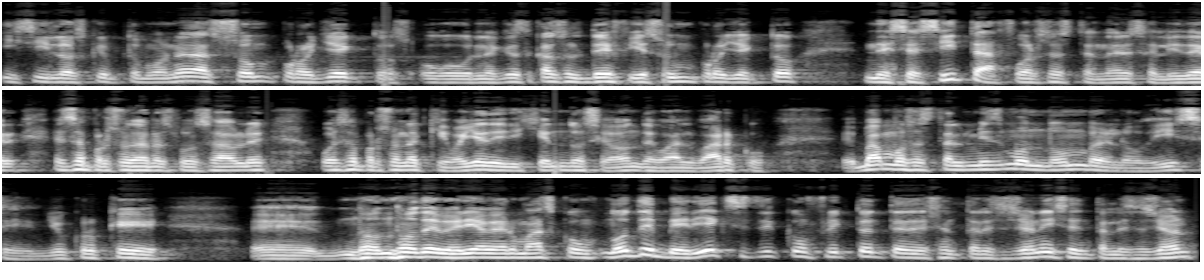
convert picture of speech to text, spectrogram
y si las criptomonedas son proyectos, o en este caso el DeFi es un proyecto, necesita fuerzas tener ese líder, esa persona responsable o esa persona que vaya dirigiendo hacia dónde va el barco. Eh, vamos, hasta el mismo nombre lo dice. Yo creo que eh, no, no debería haber más, no debería existir conflicto entre descentralización y centralización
